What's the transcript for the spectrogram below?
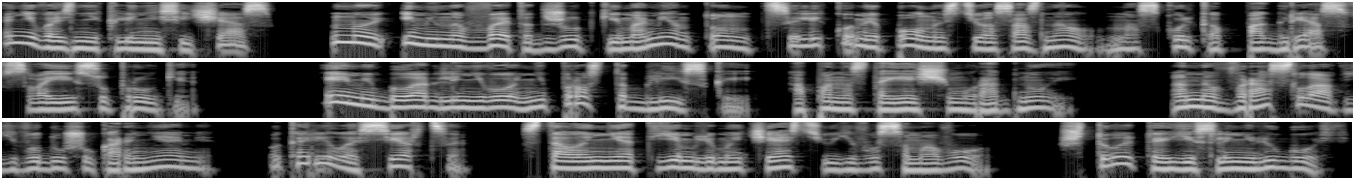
Они возникли не сейчас, но именно в этот жуткий момент он целиком и полностью осознал, насколько погряз в своей супруге. Эми была для него не просто близкой, а по-настоящему родной. Она вросла в его душу корнями, покорила сердце, стала неотъемлемой частью его самого. Что это, если не любовь?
